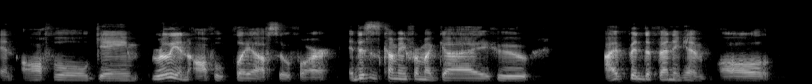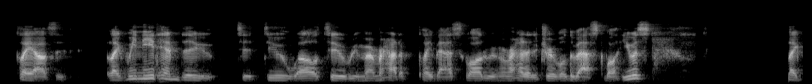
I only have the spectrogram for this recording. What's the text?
an awful game, really an awful playoff so far. And this is coming from a guy who I've been defending him all playoffs. Like we need him to to do well to remember how to play basketball, to remember how to dribble the basketball. He was like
